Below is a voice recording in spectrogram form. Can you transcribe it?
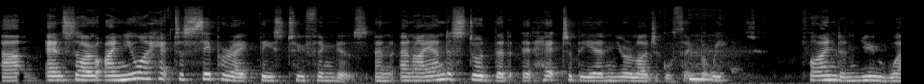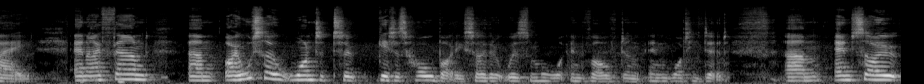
Um, and so I knew I had to separate these two fingers. And, and I understood that it had to be a neurological thing, mm. but we had to find a new way. And I found um, I also wanted to get his whole body so that it was more involved in, in what he did. Um, and so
